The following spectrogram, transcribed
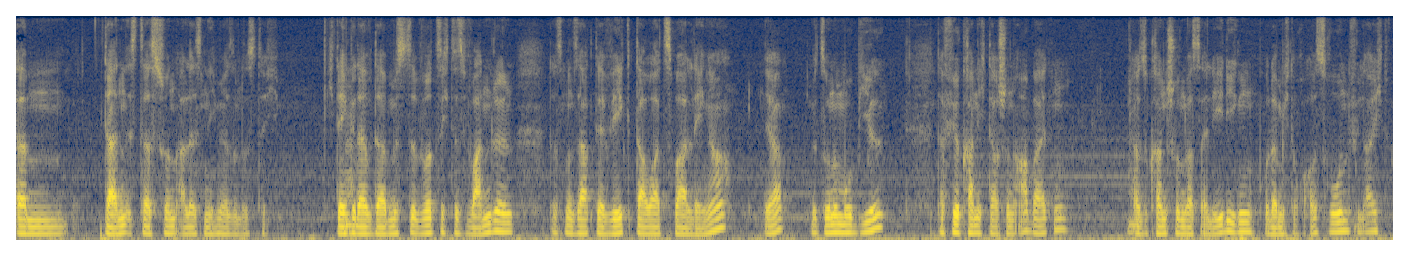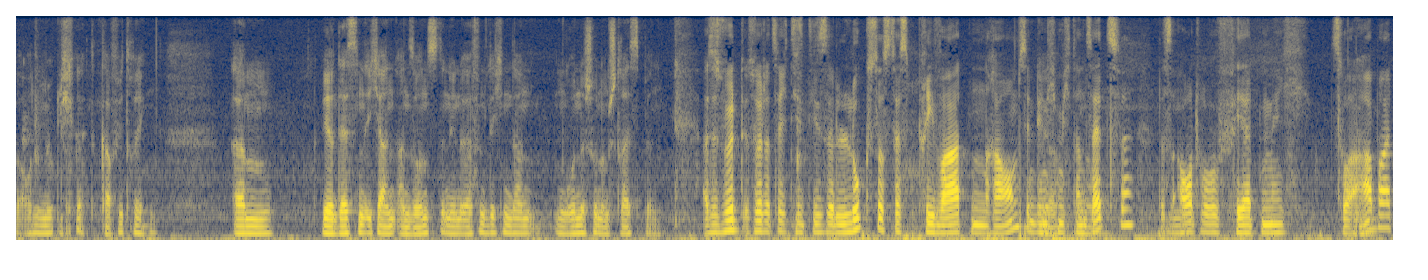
ähm, dann ist das schon alles nicht mehr so lustig. Ich denke, ja. da, da müsste, wird sich das wandeln, dass man sagt, der Weg dauert zwar länger, ja, mit so einem Mobil, dafür kann ich da schon arbeiten, also kann schon was erledigen oder mich doch ausruhen vielleicht, war auch eine Möglichkeit, Kaffee trinken. Ähm, währenddessen ich an, ansonsten in den öffentlichen dann im Grunde schon im Stress bin. Also es wird, es wird tatsächlich die, dieser Luxus des privaten Raums, in den ja, ich mich dann genau. setze, das mhm. Auto fährt mich zur ja. Arbeit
